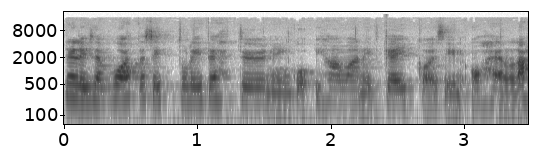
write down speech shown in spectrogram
nelisen vuotta sitten tuli tehtyä niin ihan vaan niitä keikkoja siinä ohella,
